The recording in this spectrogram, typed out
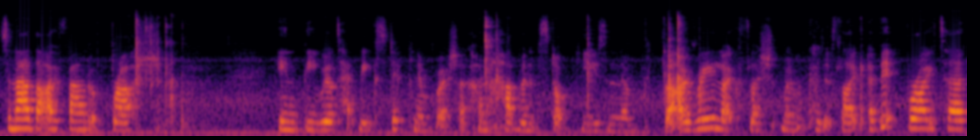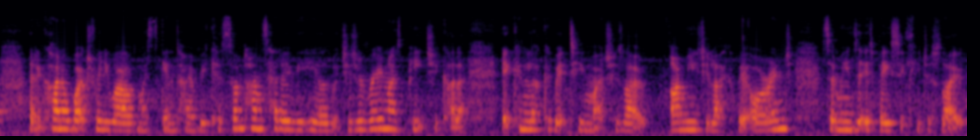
So now that I've found a brush in the Real Techniques stippling brush I kind of haven't stopped using them. But I really like Flush at the moment because it's like a bit brighter and it kind of works really well with my skin tone because sometimes head over heels which is a really nice peachy colour it can look a bit too much. As like I'm usually like a bit orange so it means it's basically just like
